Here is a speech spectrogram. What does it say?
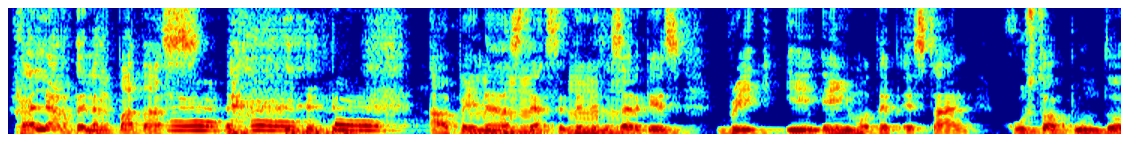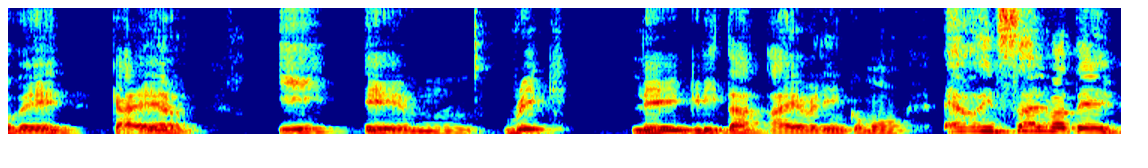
jalarte las patas apenas te, hace- te les acerques. Rick y Imhotep están justo a punto de caer y em, Rick le grita a Evelyn como, Evelyn, sálvate,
